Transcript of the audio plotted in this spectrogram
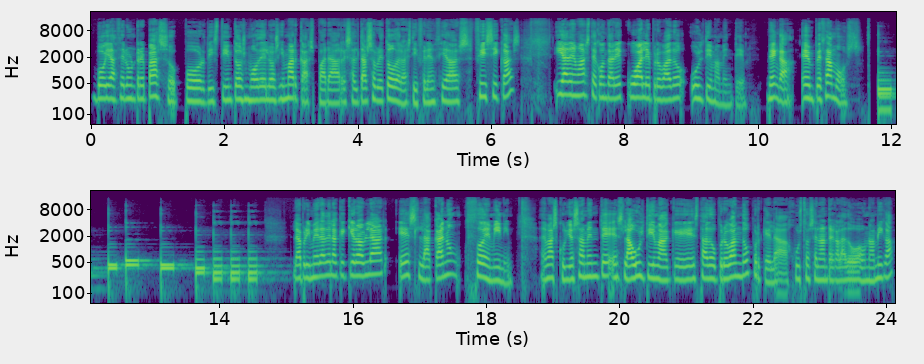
voy a hacer un repaso por distintos modelos y marcas para resaltar sobre todo las diferencias físicas y además te contaré cuál he probado últimamente. Venga, empezamos. La primera de la que quiero hablar es la Canon Zoe Mini. Además, curiosamente, es la última que he estado probando porque la, justo se la han regalado a una amiga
